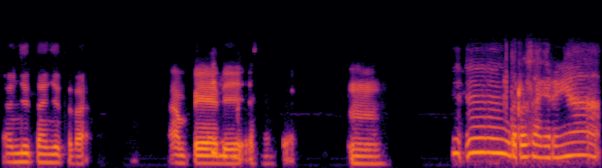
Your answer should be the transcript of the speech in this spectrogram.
Eh, lanjut lanjut Ra. Sampai di SMP. Hmm. Terus akhirnya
